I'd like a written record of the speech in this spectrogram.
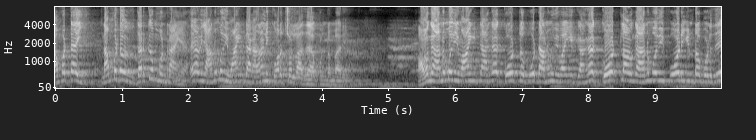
நம்மகிட்ட நம்மகிட்ட தர்க்கம் பண்ணுறாங்க ஏ அவங்க அனுமதி வாங்கிட்டாங்க அதனால் நீ குறை சொல்லாது அப்படின்ற மாதிரி. அவங்க அனுமதி வாங்கிட்டாங்க கோர்ட்டில் போட்டு அனுமதி வாங்கியிருக்காங்க. கோர்ட்டில் அவங்க அனுமதி போடுகின்ற பொழுது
